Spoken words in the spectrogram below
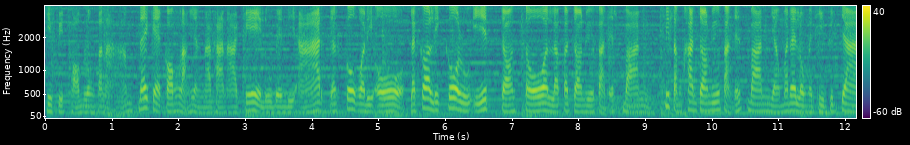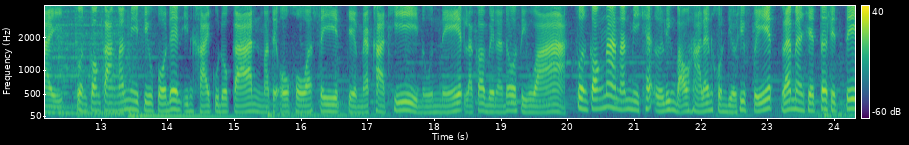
ที่ฟิตพร้อมลงสนาม ได้แก่กองหลังอย่างนาธานอาเก้ลูเบนดีอาร์ตยัสโกกวาดิโอ และก็ลิโก้ลูอิสจอห์นสโตน แล้วก็จอห์นวิลสันเอสบัน ที่สำคัญจอห์นวิลสันเอสบันยังไม่ได้ลงในทีมชุดใหญ่ ส่วนกองกลางนั้นมีฟิลโฟเดน อินคายกูโดกันมาเตโอโควาซีดเจมแมคคาทีนูนเนสแล้วก็เบนาโดซิวา ส่วนกองหน้านั้นมีแค่เออร์ลิงเบลฮาแลนคนเดียวที่ฟีดและแมนเชสเตอร์ซิตี้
